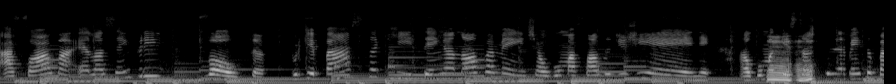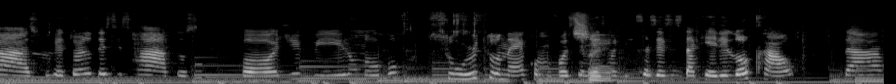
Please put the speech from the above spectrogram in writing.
a forma, ela sempre volta, porque basta que tenha novamente alguma falta de higiene, alguma uhum. questão de treinamento básico, retorno desses ratos, pode vir um novo surto, né? Como você Sim. mesmo disse, às vezes daquele local da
